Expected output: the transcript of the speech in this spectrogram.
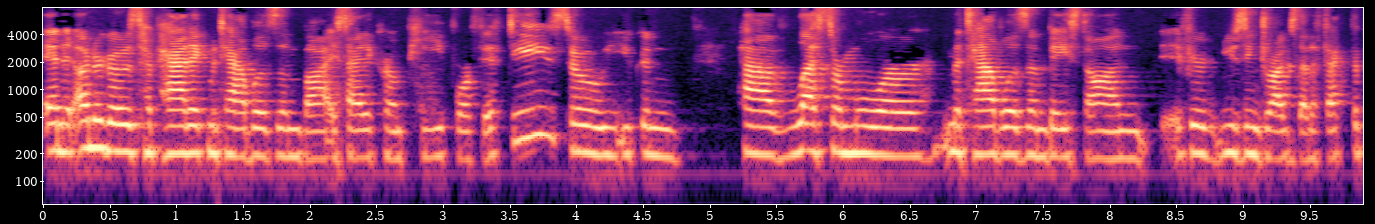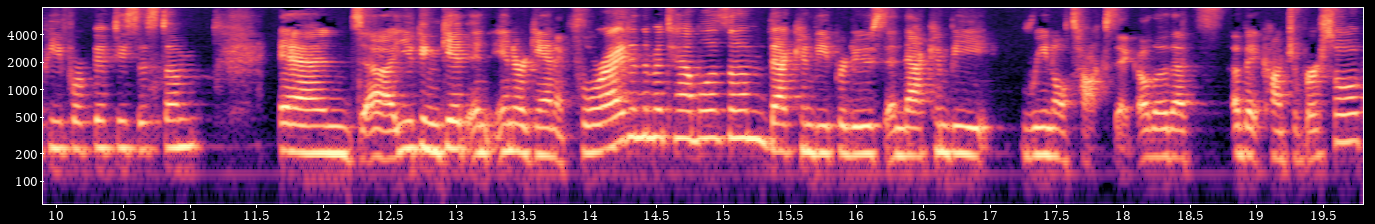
and it undergoes hepatic metabolism by cytochrome p450 so you can have less or more metabolism based on if you're using drugs that affect the P450 system. And uh, you can get an inorganic fluoride in the metabolism that can be produced, and that can be renal toxic, although that's a bit controversial.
